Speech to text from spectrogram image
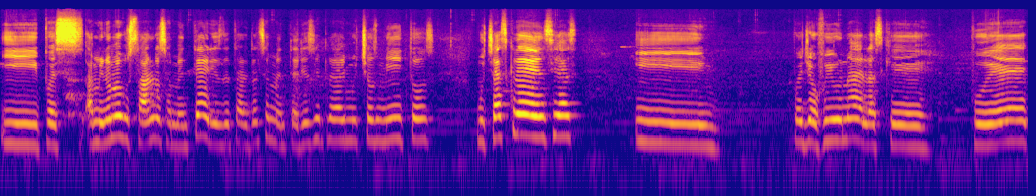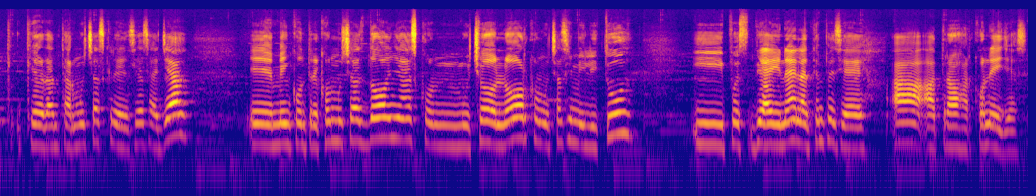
y pues a mí no me gustaban los cementerios. Detrás del cementerio siempre hay muchos mitos, muchas creencias, y pues yo fui una de las que pude quebrantar muchas creencias allá. Eh, me encontré con muchas doñas, con mucho dolor, con mucha similitud y pues de ahí en adelante empecé a, a trabajar con ellas,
